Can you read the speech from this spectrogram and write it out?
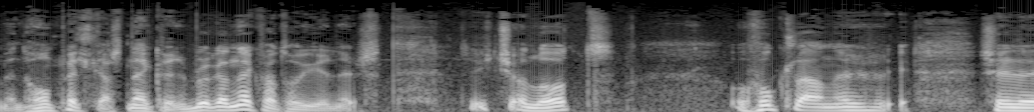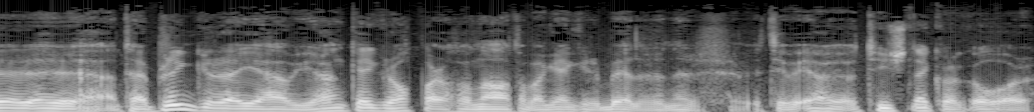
Men hon pilkast nekve, det brukar nekva tog Det er ikke låt. Og huklaner, så er det er bringer jeg av, han gikk råpar at han at han gikk bedre enn her. Jeg har tids nekker går,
